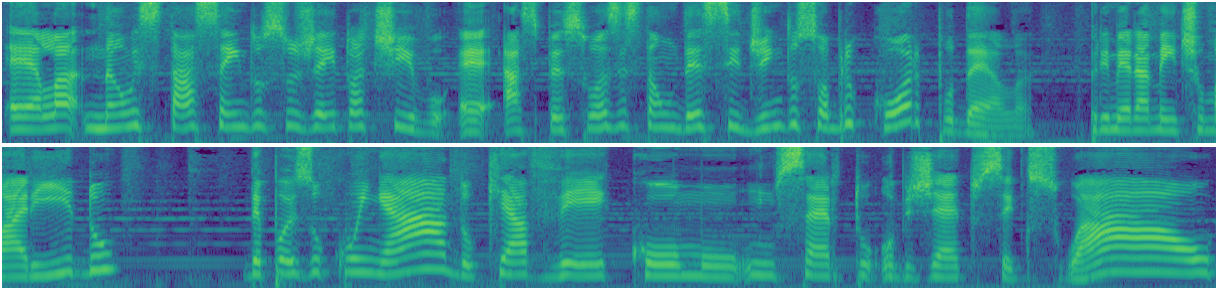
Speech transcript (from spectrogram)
ela não está sendo sujeito ativo. É, as pessoas estão decidindo sobre o corpo dela. Primeiramente, o marido, depois o cunhado, que a vê como um certo objeto sexual,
